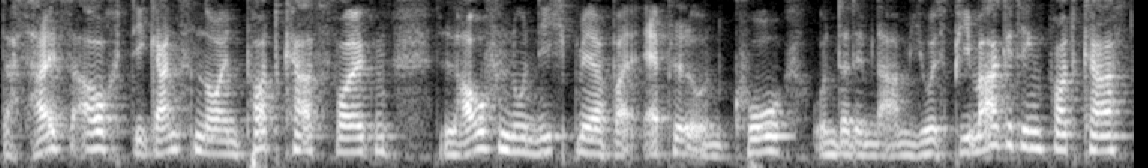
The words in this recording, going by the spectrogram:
Das heißt auch, die ganzen neuen Podcast-Folgen laufen nun nicht mehr bei Apple und Co. unter dem Namen USP Marketing Podcast,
